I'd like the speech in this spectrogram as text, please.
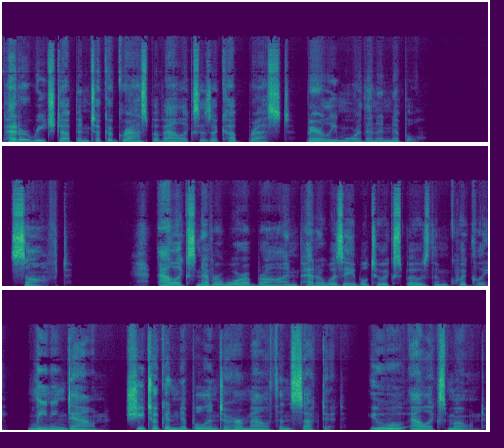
Peta reached up and took a grasp of Alex's a cup breast, barely more than a nipple soft. Alex never wore a bra and Peta was able to expose them quickly. Leaning down, she took a nipple into her mouth and sucked it. Ew, Alex moaned.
